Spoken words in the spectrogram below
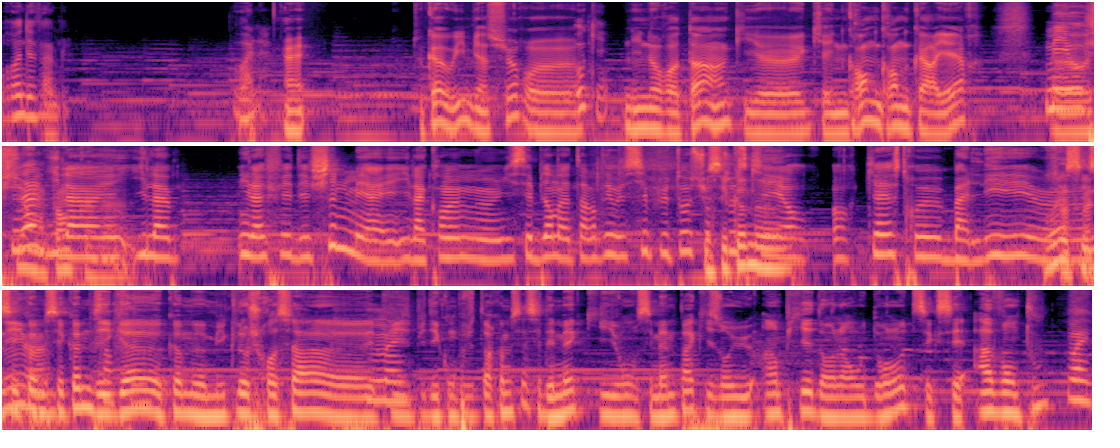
redevables. Voilà. En tout cas, oui, bien sûr. euh. Nino Rota, hein, qui, euh, qui a une grande, grande carrière. Mais Euh, au final, il a, que- il, a, il a fait des films, mais il a quand même, il s'est bien attardé aussi plutôt sur tout comme, ce qui est euh, orchestre, ballet. euh, Ouais, c'est comme, ouais. c'est comme des Symphonie. gars euh, comme Miklos Rossa euh, et Ouais. puis, puis des compositeurs comme ça. C'est des mecs qui ont. C'est même pas qu'ils ont eu un pied dans l'un ou dans l'autre, c'est que c'est avant tout Ouais.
